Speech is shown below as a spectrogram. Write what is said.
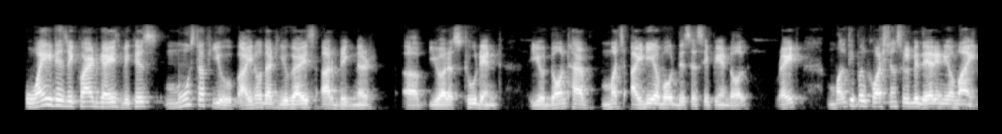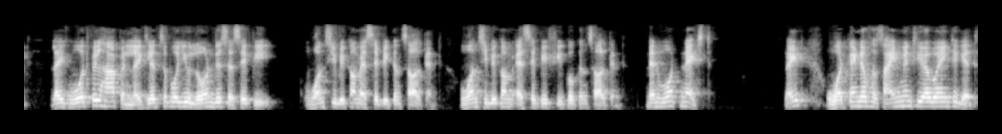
why it is required guys? Because most of you i know that you guys are beginner uh, you are a student you don't have much idea about this sap and all right? Multiple questions will be there in your mind. Like what will happen? Like let's suppose you learn this sap once you become sap consultant once you become sap fico consultant then what next? Right? What kind of assignment you are going to get?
